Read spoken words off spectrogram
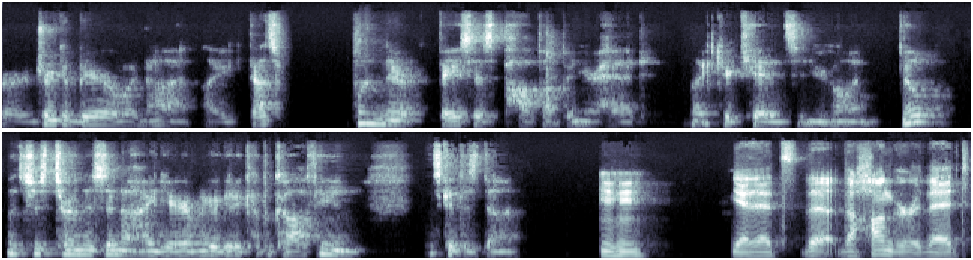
or drink a beer or whatnot like that's when their faces pop up in your head like your kids and you're going nope let's just turn this into high gear i'm gonna go get a cup of coffee and let's get this done mm-hmm. yeah that's the the hunger that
